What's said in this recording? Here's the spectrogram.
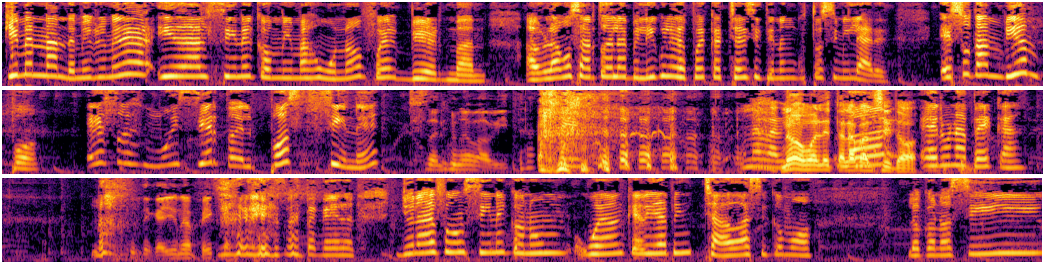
Kim Hernández, mi primera ida al cine con mi más uno fue Birdman. Hablamos harto de la película y después cachai si tienen gustos similares. Eso también, po. Eso es muy cierto. El post-cine, ¿Te salió una babita? una babita- No, molesta la pancito. Era una peca. ¿Te cayó una peca? Yo una vez fui a un cine con un weón que había pinchado, así como lo conocí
